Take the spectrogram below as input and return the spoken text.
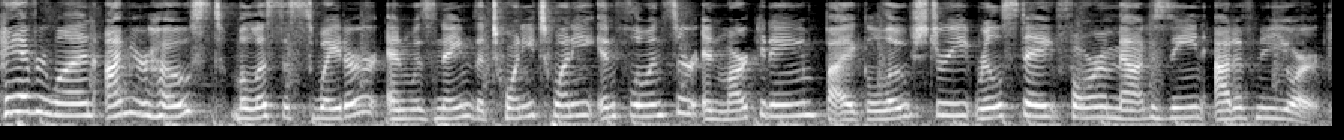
Hey everyone, I'm your host, Melissa Swader, and was named the 2020 Influencer in Marketing by Globe Street Real Estate Forum magazine out of New York,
